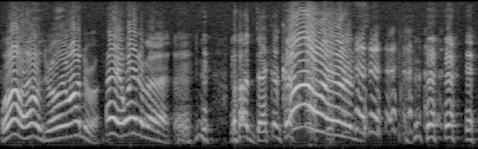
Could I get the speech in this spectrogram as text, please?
Well, that was really wonderful. Hey, wait a minute. A deck of cards!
